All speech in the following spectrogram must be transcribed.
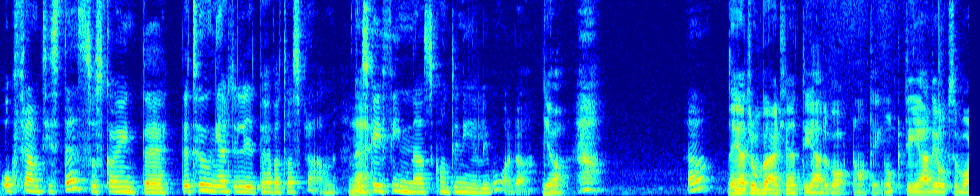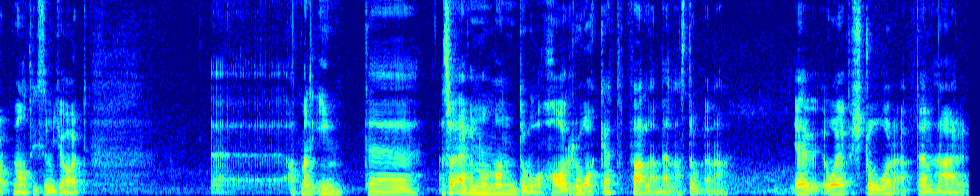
Och fram tills dess så ska ju inte det tunga artilleriet behöva tas fram. Nej. Det ska ju finnas kontinuerlig vård då. Ja. Ja. Nej, jag tror verkligen att det hade varit någonting. Och det hade också varit någonting som gör att, eh, att man inte... Alltså även om man då har råkat falla mellan stolarna. Jag, och jag förstår att den här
